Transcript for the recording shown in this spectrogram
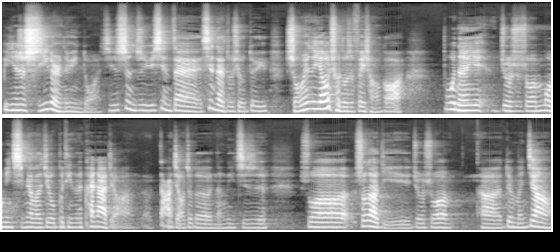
毕竟是十一个人的运动啊，其实甚至于现在现代足球对于守门员的要求都是非常高啊，不能也就是说莫名其妙的就不停的开大脚啊，大脚这个能力其实说说到底就是说啊，对门将。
